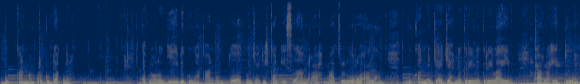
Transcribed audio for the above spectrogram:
bukan memperbudaknya. Teknologi digunakan untuk menjadikan Islam rahmat seluruh alam, bukan menjajah negeri-negeri lain. Karena itu,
